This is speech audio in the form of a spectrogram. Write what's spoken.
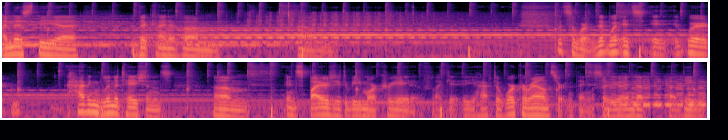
I miss the uh, the kind of um, um, what's the word? It's it, it, where having limitations um, inspires you to be more creative. Like it, you have to work around certain things, so you end up uh, being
